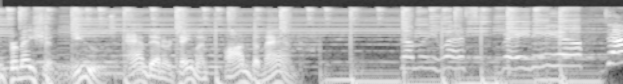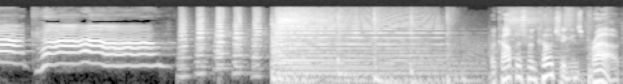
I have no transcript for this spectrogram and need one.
Information, news, and entertainment on demand. WSRadio.com. Accomplishment Coaching is proud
